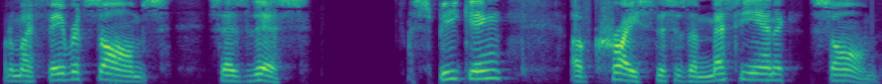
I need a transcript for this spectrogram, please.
one of my favorite Psalms, says this Speaking of Christ, this is a messianic psalm.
